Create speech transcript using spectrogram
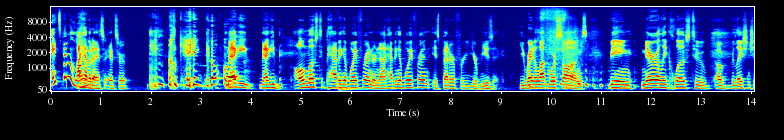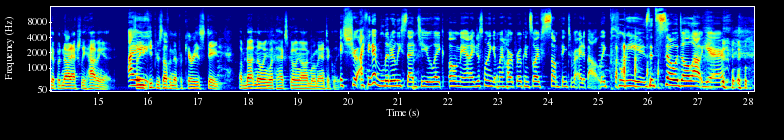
it's been a long. I have an answer. Answer. Okay, go for it. Maggie, Maggie, almost having a boyfriend or not having a boyfriend is better for your music. You write a lot more songs being narrowly close to a relationship but not actually having it. So you keep yourself in that precarious state of not knowing what the heck's going on romantically. It's true. I think I've literally said to you, like, oh man, I just want to get my heart broken so I have something to write about. Like, please, it's so dull out here. Be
